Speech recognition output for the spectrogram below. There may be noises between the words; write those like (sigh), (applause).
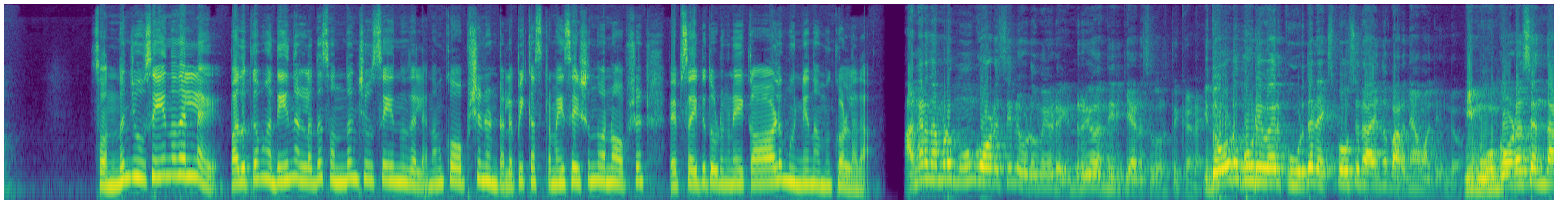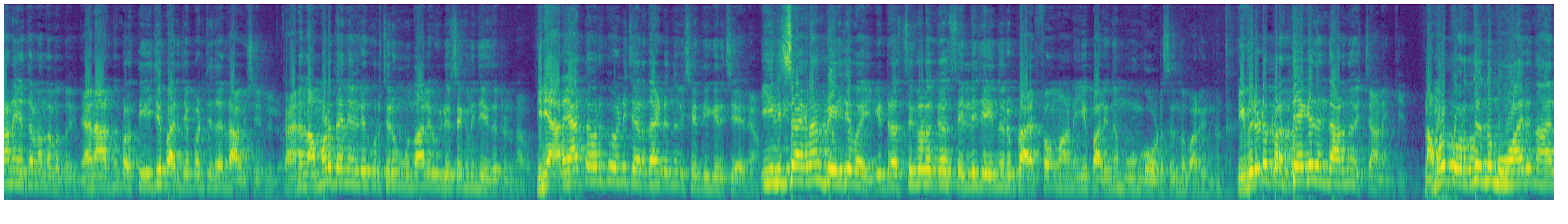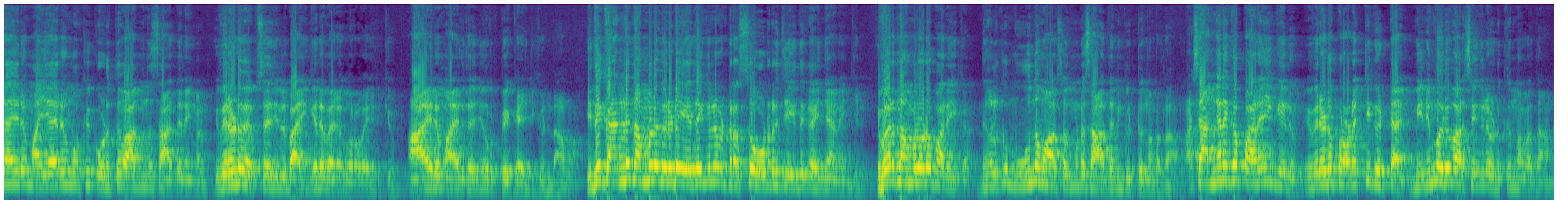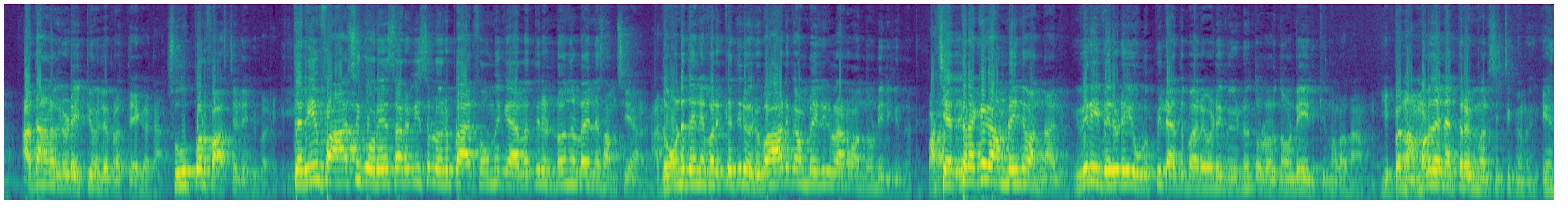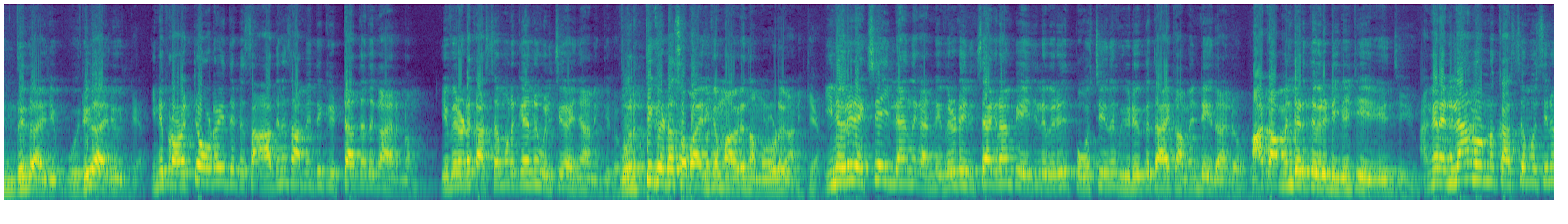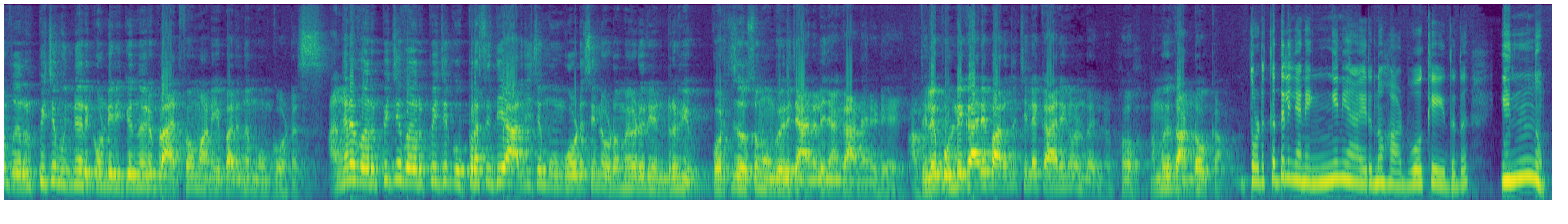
സ്വന്തം ചൂസ് ചെയ്യുന്നതല്ലേ? പതുക്കെ മതി എന്നുള്ളത് സ്വന്തം ചൂസ് ചെയ്യുന്നതല്ലേ? നമുക്ക് ഓപ്ഷൻ ഉണ്ടല്ലോ. ഇപ്പോൾ ഈ കസ്റ്റമൈസേഷൻ എന്ന് പറഞ്ഞ ഓപ്ഷൻ വെബ്സൈറ്റ് തുടങ്ങുന്നതിനേക്കാളും മുന്നേ നമുക്കുള്ളതാ. അങ്ങനെ നമ്മുടെ മൂൺ ഗോഡസിന്റെ ഉടമയുടെ ഇന്റർവ്യൂ വന്നിരിക്കുകയാണ് സുഹൃത്തുക്കളെ. ഇതോടുകൂടി ഇവർ കൂടുതൽ എക്സ്പോസ്ഡ് ആയെന്ന് പറഞ്ഞാൽ മതിയല്ലോ. ഈ മൂൺ ഗോഡസ് എന്താണ് എഴുതണം എന്നുള്ളത് ഞാൻ ആർക്കും പ്രത്യേകിച്ച് പരിചയപ്പെടുത്തി ആവശ്യമില്ലല്ലോ. കാരണം നമ്മൾ തന്നെ ഇവരെ കുറിച്ച് ഒരു മൂന്നാൽ വീഡിയോസ് എങ്കിലും ചെയ്തിട്ടുണ്ടാവും. ഇനി അറിയാത്തവർക്ക് വേണ്ടി ചെറുതായിട്ട് ഒന്ന് വിശദീകരിച്ചു തരാം. ഈ ഇൻസ്റ്റാഗ്രാം പേജ് വഴി ഈ ഡ്രസ്സുകളൊക്കെ സെല്ല് ചെയ്യുന്ന ഒരു പ്ലാറ്റ്ഫോമാണ് ഈ പറയുന്ന മൂൺ ഗോഡസ് എന്ന് പറയുന്നത്. ഇവരുടെ പ്രത്യേകത എന്താണെന്ന് വെച്ചാണെങ്കിൽ നമ്മൾ പുറത്ത് നിന്ന് മൂവായിരം നാലായിരം അയ്യായിരം ഒക്കെ കൊടുത്തു വാങ്ങുന്ന സാധനങ്ങൾ ഇവരുടെ വെബ്സൈറ്റിൽ ഭയങ്കര വില കുറവായിരിക്കും. ആയിരം ആയിരത്തി അഞ്ഞൂറ് റുപ്യൊക്കെ ആയിരിക്കും ഉണ്ടാവുക. ഇത് കണ്ട് നമ്മൾ ഇവരുടെ ഏതെങ്കിലും ഡ്രസ്സ് ഓർഡർ ചെയ്ത് കഴിഞ്ഞാണെങ്കിൽ ഇവർ നമ്മളോട് പറയുക നിങ്ങൾക്ക് മൂന്ന് മാസം കൊണ്ട് സാധനം കിട്ടും എന്നുള്ളതാണ്. പക്ഷെ അങ്ങനെയൊക്കെ പറയെങ്കിലും ഇവരുടെ പ്രൊഡക്റ്റ് കിട്ടാൻ മിനിമം ഒരു വർഷമെങ്കിലും എടുക്കുന്നുള്ളതാണ് അതാണ് ഇവരുടെ ഏറ്റവും വലിയ പ്രത്യേകത. സൂപ്പർ ഫാസ്റ്റ് ഡെലിവറി ഇത്രയും ഫാസ്റ്റ് കൊറിയർ സർവീസ് ഉള്ള ഒരു പ്ലാറ്റ്ഫോം കേരളത്തിൽ ഉണ്ടോ എന്നുള്ളത് തന്നെ സംശയമാണ്. അതുകൊണ്ട് തന്നെ ഇവർക്കെതിരെ ഒരുപാട് കംപ്ലൈന്റുകളാണ് വന്നുകൊണ്ടിരിക്കുന്നത്. പക്ഷെ എത്രയൊക്കെ കംപ്ലൈന്റ് വന്നാലും ഇവർ ഇവരുടെ ഉളുപ്പില്ലാത്ത പരിപാടി വീണ്ടും തുടർന്നുകൊണ്ടേ ഇരിക്കുന്നുള്ളതാണ്. ഇപ്പൊ നമ്മൾ തന്നെ എത്ര വിമർശിച്ചിരിക്കുന്നു എന്ത് കാര്യം? ഒരു കാര്യമില്ല ഇനി പ്രൊഡക്റ്റ് ഓർഡർ ചെയ്തിട്ട് സാധന സമയത്ത് കിട്ടാത്തത് കാരണം ഇവരുടെ കസ്റ്റമർ കെയറിനെ വിളിച്ചു കഴിഞ്ഞാണെങ്കിലും വൃത്തികെട്ട സ്വഭാവമായിരിക്കും അവർ നമ്മളോട് കാണിക്കുക. ഇനി ഒരു രക്ഷയില്ല എന്ന് കണ്ട് ഇവരുടെ ഇൻസ്റ്റാഗ്രാം പേജിൽ ഇവർ പോസ്റ്റ് ചെയ്യുന്ന വീഡിയോക്ക് താഴെ കമന്റ് ചെയ്താലോ ആ കമന്റ് എടുത്ത് ഇവർ ഡിലീറ്റ് ചെയ്യുകയും ചെയ്യും. അങ്ങനെ എല്ലാം കൊണ്ടും കസ്റ്റമേഴ്സിനെ വെറുപ്പിച്ച് മുന്നേറിക്കൊണ്ടിരിക്കുന്ന ഒരു പ്ലാറ്റ്ഫോമാണ് ഈ പറയുന്ന മൂങ്കോട്ടസ് അങ്ങനെ വെറുപ്പിച്ച് വെറുപ്പിച്ച് കുപ്രസിദ്ധി ആർജിച്ച മൂങ്കോട്ടസിന്റെ ഉടമയുടെ ഒരു ഇന്റർവ്യൂ കുറച്ച് ദിവസം മുമ്പ് ഒരു ചാനൽ ഞാൻ കാണാനിടയായി. അതിൽ പുള്ളിക്കാരി പറഞ്ഞ ചില കാര്യങ്ങളുണ്ടല്ലോ. ഓ നമുക്ക് കണ്ടോക്കാം തുടക്കത്തിൽ ഞാൻ എങ്ങനെയായിരുന്നു ഹാർഡ് വർക്ക് ചെയ്തത്? ഇന്നും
